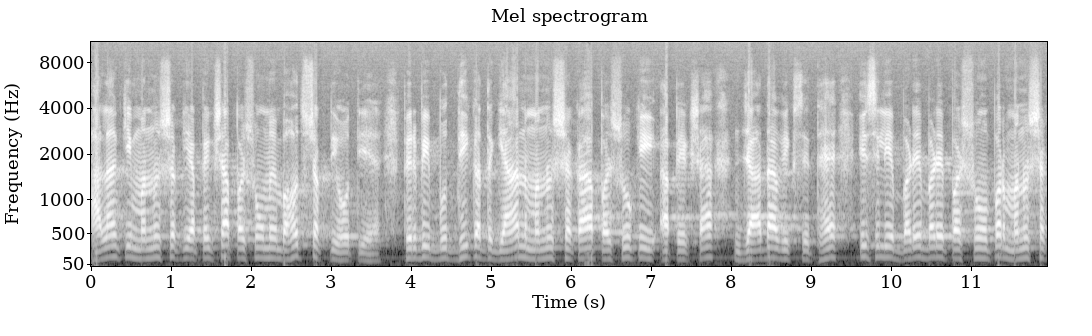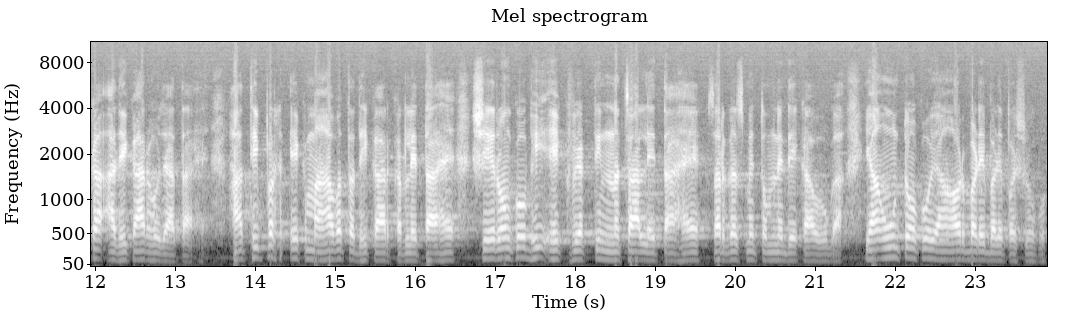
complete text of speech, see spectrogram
हालाँकि मनुष्य की अपेक्षा पशुओं में बहुत शक्ति होती है, फिर भी बुद्धिगत ज्ञान मनुष्य का पशु की अपेक्षा ज़्यादा विकसित है, इसलिए बड़े बड़े पशुओं पर मनुष्य का अधिकार हो जाता है। हाथी पर एक महावत अधिकार कर लेता है, शेरों को भी एक व्यक्ति नचा लेता है, सरगस में तुमने देखा होगा, या ऊँटों को, या और बड़े बड़े पशुओं को।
